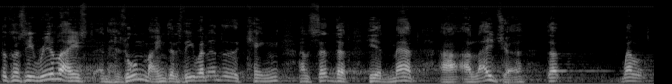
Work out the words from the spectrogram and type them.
Because he realized in his own mind that if he went into the king and said that he had met uh, Elijah, that, well,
